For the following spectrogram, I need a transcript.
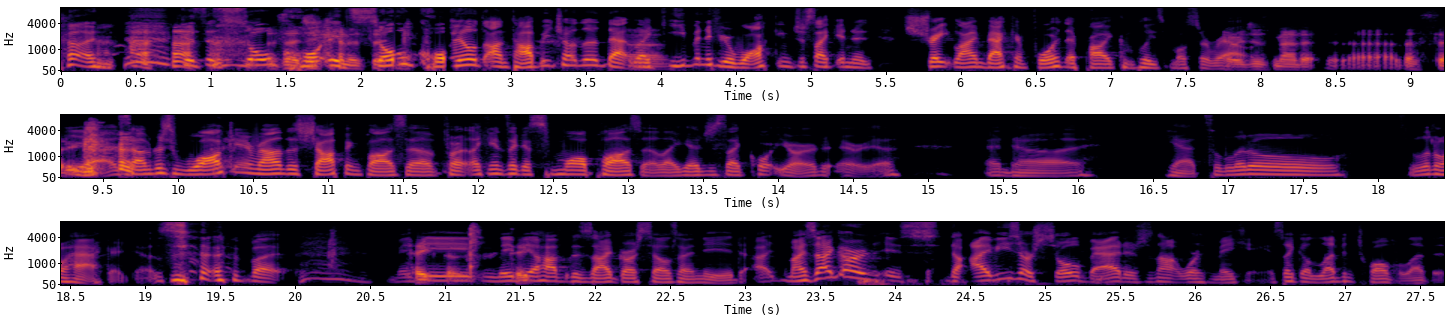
done because it's so co- it's so coiled on top of each other that like Uh. even if you're walking just like in a straight line back and forth, it probably completes most of the we route. just met it. Uh, that's sick. Yeah, so I'm just walking around the shopping plaza for like it's like a small plaza, like a just like courtyard area, and uh yeah, it's a little it's a little hack, I guess, but maybe maybe take I'll have the Zygarde cells I need. I, my Zygarde is the IVs are so bad, it's just not worth making. It's like 11, 12, 11.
